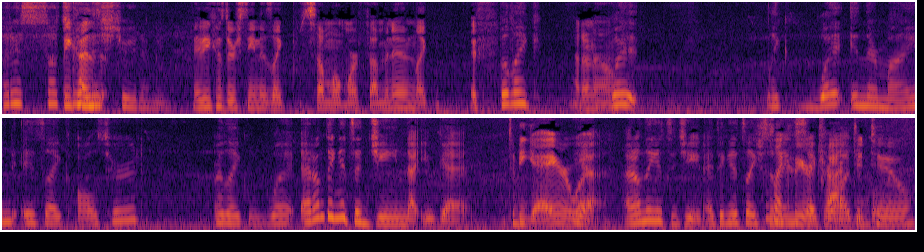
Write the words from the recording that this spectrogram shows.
That is such Because- a mystery to me. maybe because they're seen as like somewhat more feminine. Like if But like, I don't know. what, like what in their mind is like altered, or like what? I don't think it's a gene that you get. To be gay or what? Yeah, I don't think it's a gene. I think it's like It's just like something who you're attracted psychological. to.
